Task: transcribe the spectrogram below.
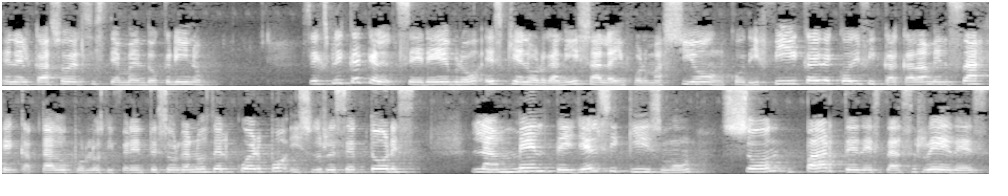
en el caso del sistema endocrino. Se explica que el cerebro es quien organiza la información, codifica y decodifica cada mensaje captado por los diferentes órganos del cuerpo y sus receptores. La mente y el psiquismo son parte de estas redes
